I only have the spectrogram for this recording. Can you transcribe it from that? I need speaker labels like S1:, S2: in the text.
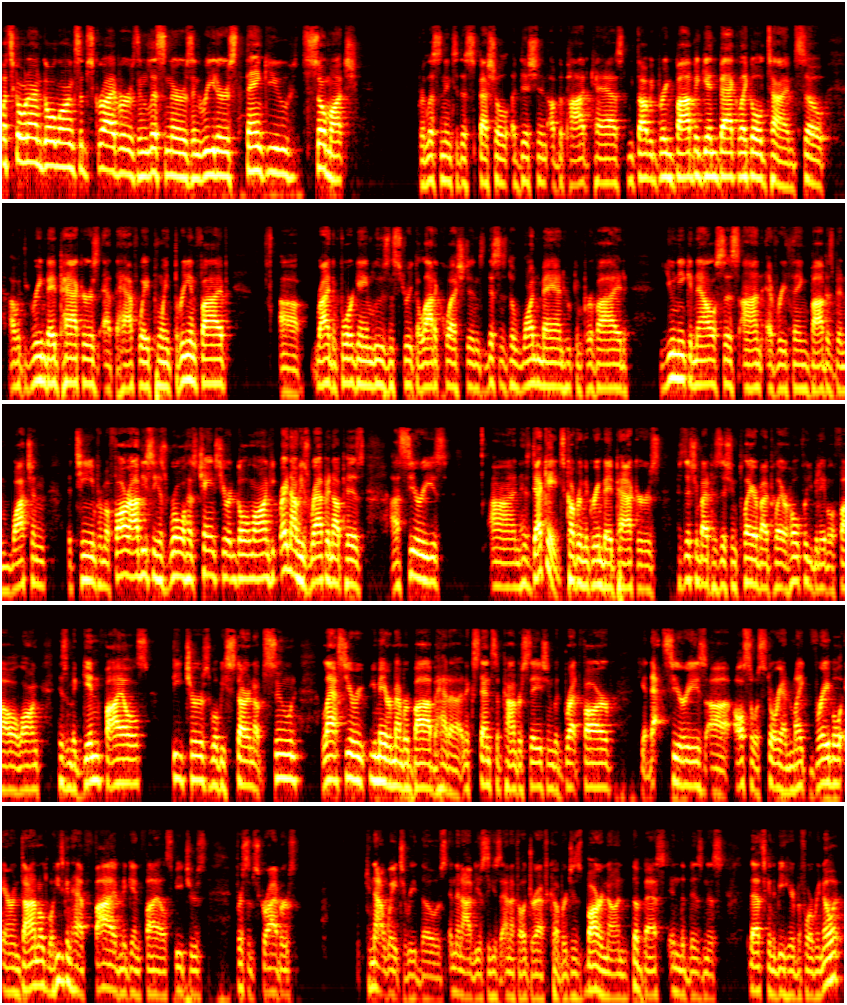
S1: What's going on, Go Long subscribers and listeners and readers? Thank you so much for listening to this special edition of the podcast. We thought we'd bring Bob McGinn back like old times. So, uh, with the Green Bay Packers at the halfway point, three and five, uh, riding a four game losing streak, a lot of questions. This is the one man who can provide unique analysis on everything. Bob has been watching the team from afar. Obviously, his role has changed here at Go Long. He, right now, he's wrapping up his uh, series on his decades covering the Green Bay Packers, position by position, player by player. Hopefully, you've been able to follow along. His McGinn Files features will be starting up soon. Last year, you may remember Bob had a, an extensive conversation with Brett Favre. He had that series. Uh, also, a story on Mike Vrabel, Aaron Donald. Well, he's going to have five McGinn Files features for subscribers. Cannot wait to read those. And then obviously his NFL draft coverage is bar none the best in the business. That's going to be here before we know it.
